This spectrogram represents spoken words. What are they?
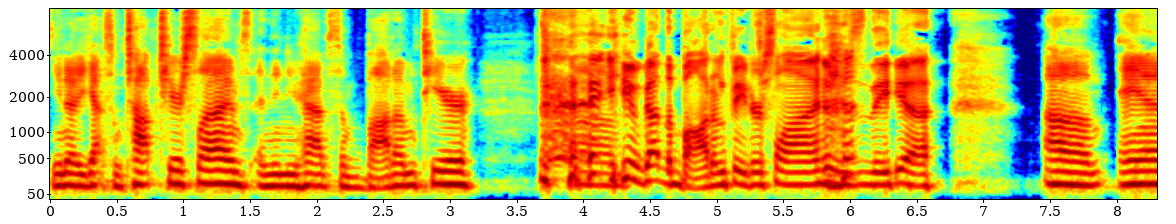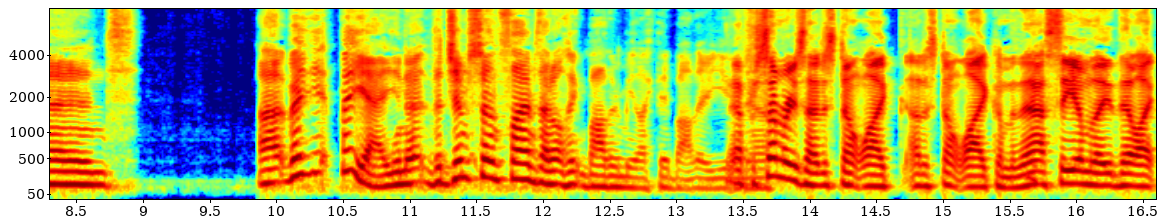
You know, you got some top tier slimes, and then you have some bottom tier. Um, You've got the bottom feeder slimes, the uh Um, and uh, but yeah, but yeah, you know, the gemstone slimes I don't think bother me like they bother you. Yeah, for some reason I just don't like I just don't like them. And then I see them, they they're like,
